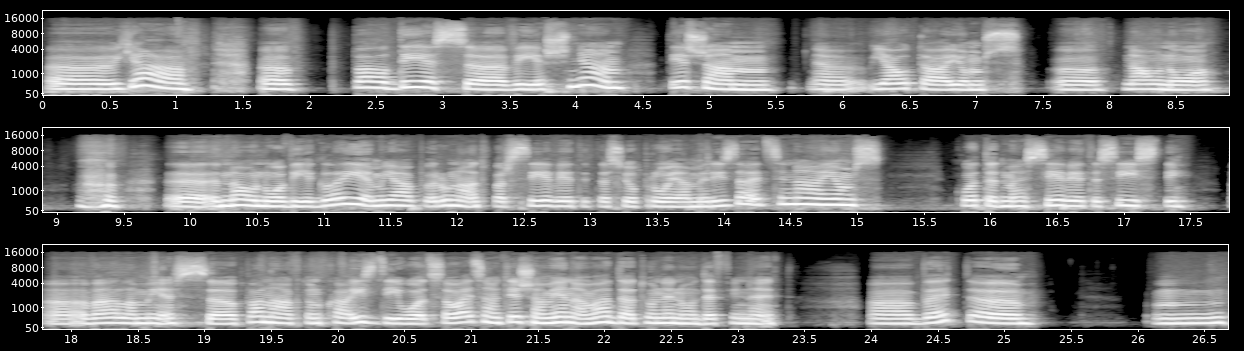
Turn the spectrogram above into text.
Uh, jā, uh, paldies uh, viešņām. Tiešām uh, jautājums uh, nav no. Eh, nav no vieglajiem, jā, runāt par sievieti, tas joprojām ir izaicinājums. Ko tad mēs, sievietes, īsti uh, vēlamies uh, panākt un kā izdzīvot savu aicinājumu, tiešām vienā vārdā to nenodefinēt. Uh, bet, uh, mm,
